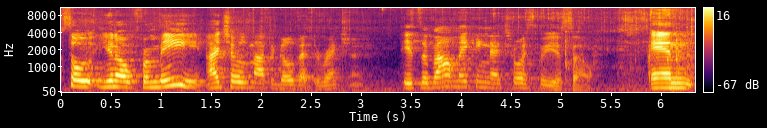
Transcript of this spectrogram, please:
So, you know, for me, I chose not to go that direction. It's about making that choice for yourself. And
